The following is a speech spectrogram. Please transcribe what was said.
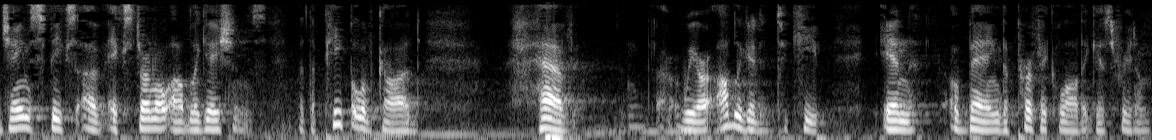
James speaks of external obligations that the people of God have, we are obligated to keep in obeying the perfect law that gives freedom.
